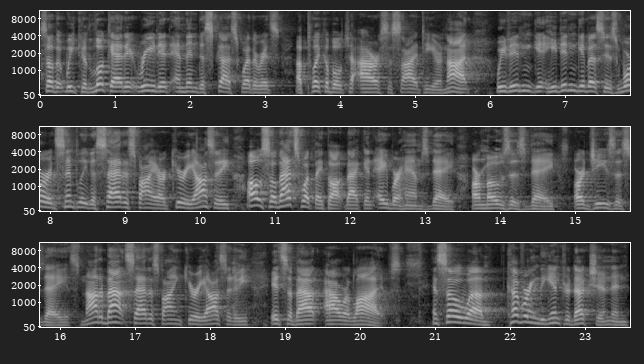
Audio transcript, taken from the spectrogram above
so that we could look at it, read it, and then discuss whether it's applicable to our society or not. We didn't get, he didn't give us his word simply to satisfy our curiosity. Oh, so that's what they thought back in Abraham's day or Moses' day or Jesus' day. It's not about satisfying curiosity, it's about our lives. And so, uh, covering the introduction, and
